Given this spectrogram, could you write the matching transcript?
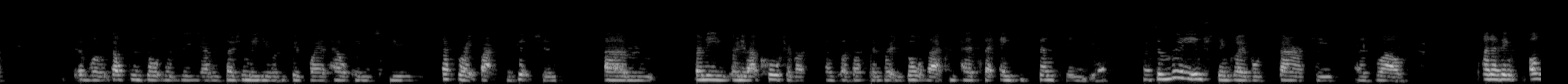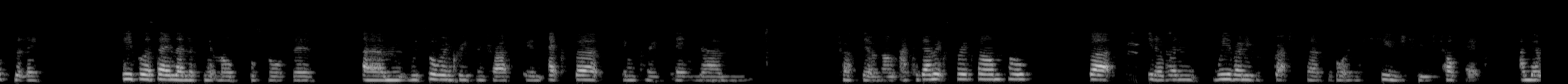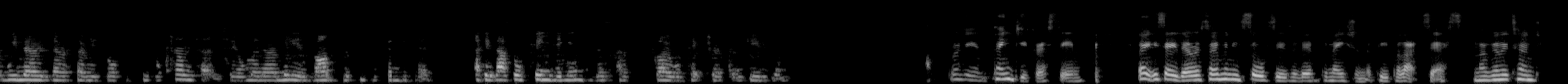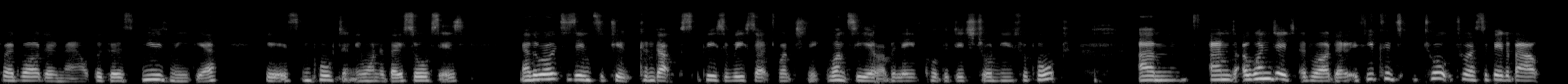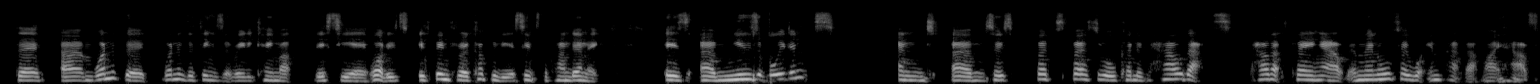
well, often thought that the um, social media was a good way of helping to separate fact from fiction. Um, only only about a quarter of us of, of us in Britain thought that compared to say 80% in India. So some really interesting global disparities as well. And I think ultimately people are saying they're looking at multiple sources. Um, we saw increase in trust in experts, increase in um, trust among academics, for example. But you know, when we've only just scratched the surface of what is a huge, huge topic, and that we know that there are so many sources people can turn to, and when there are a million answers at people's fingertips, I think that's all feeding into this kind of global picture of confusion. Brilliant. Thank you, Christine. Like you say, there are so many sources of information that people access. And I'm going to turn to Eduardo now because news media is importantly one of those sources. Now, the Reuters Institute conducts a piece of research once, once a year, I believe, called the Digital News Report. Um, and I wondered, Eduardo, if you could talk to us a bit about the um, one of the one of the things that really came up this year, well, it's, it's been for a couple of years since the pandemic, is um, news avoidance. And um, so first, first of all, kind of how that's how that's playing out, and then also what impact that might have.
